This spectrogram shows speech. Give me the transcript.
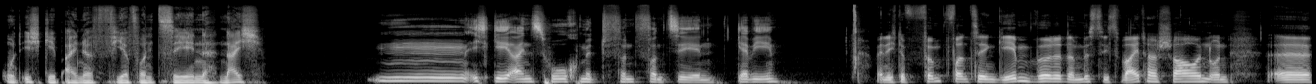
und ich gebe eine 4 von 10. Neich. Hm, Ich gehe eins hoch mit 5 von 10. Gabby? Wenn ich eine 5 von 10 geben würde, dann müsste ich es weiterschauen und äh,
